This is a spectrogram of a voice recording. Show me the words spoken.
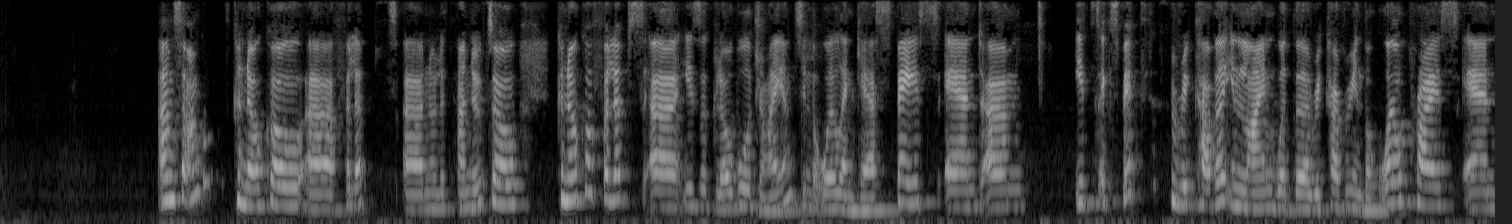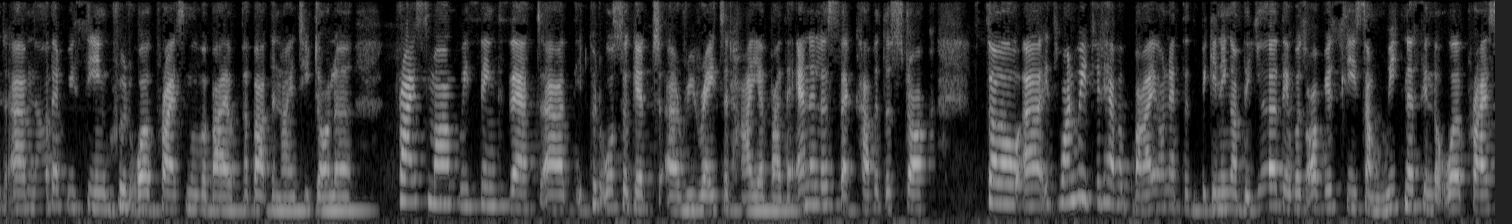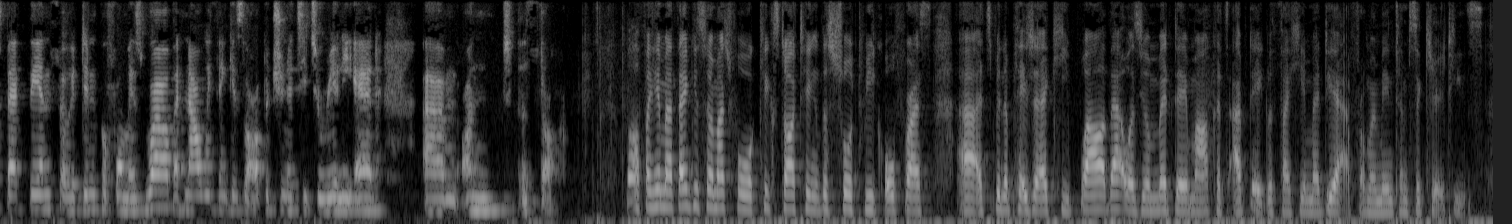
Um, so I'm going Conoco uh, Phillips, uh, Noluthando. So ConocoPhillips uh, is a global giant in the oil and gas space, and um, it's expected to recover in line with the recovery in the oil price. And um, now that we're seeing crude oil price move about, about the $90 price mark, we think that uh, it could also get uh, re rated higher by the analysts that cover the stock. So uh, it's one we did have a buy on at the beginning of the year. There was obviously some weakness in the oil price back then, so it didn't perform as well. But now we think is the opportunity to really add um, on to the stock. Well, Faheema, thank you so much for kickstarting this short week all for us. Uh, it's been a pleasure, Keep. Well, that was your midday markets update with Faheema Adia from Momentum Securities.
